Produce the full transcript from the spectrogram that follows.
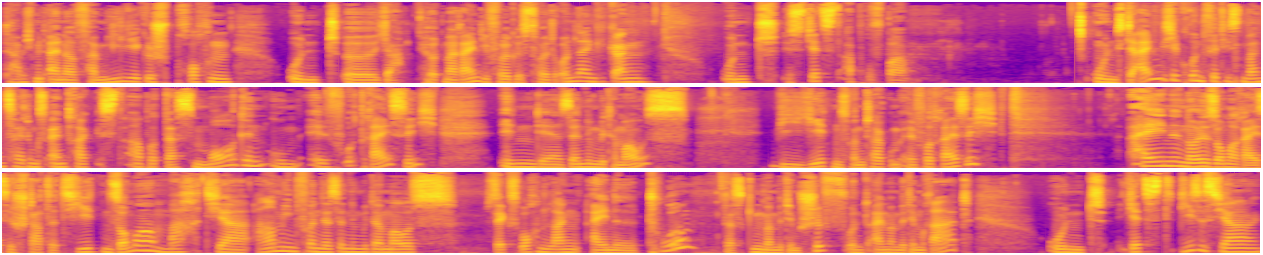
Da habe ich mit einer Familie gesprochen und äh, ja, hört mal rein. Die Folge ist heute online gegangen und ist jetzt abrufbar. Und der eigentliche Grund für diesen Wandzeitungseintrag ist aber, dass morgen um 11.30 Uhr in der Sendung mit der Maus, wie jeden Sonntag um 11.30 Uhr, eine neue Sommerreise startet. Jeden Sommer macht ja Armin von der Sendung mit der Maus sechs Wochen lang eine Tour. Das ging mal mit dem Schiff und einmal mit dem Rad. Und jetzt dieses Jahr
